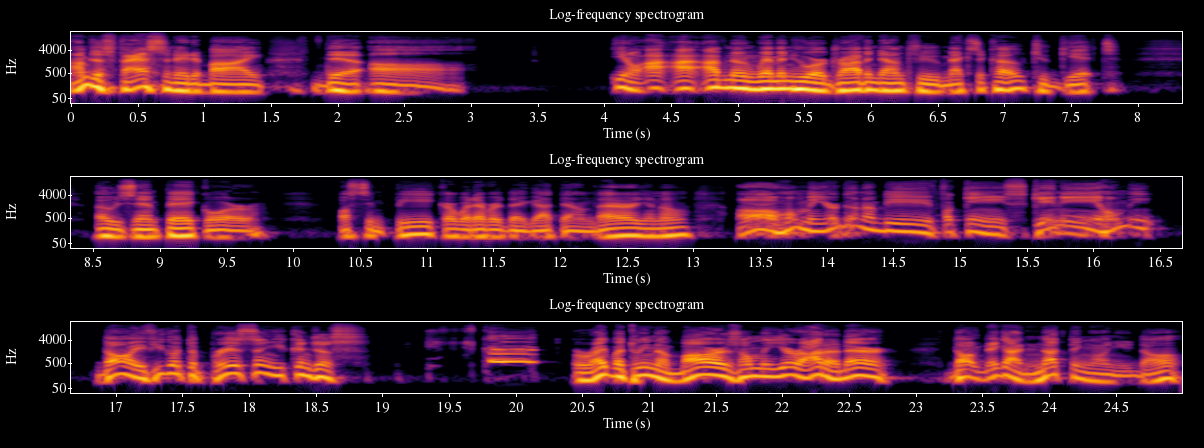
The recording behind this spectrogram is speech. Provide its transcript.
I'm just fascinated by the, uh, you know, I, I I've known women who are driving down to Mexico to get Ozempic or Ozempic or whatever they got down there. You know, oh homie, you're gonna be fucking skinny, homie. Dog, if you go to prison, you can just right between the bars, homie. You're out of there, dog. They got nothing on you, dog.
